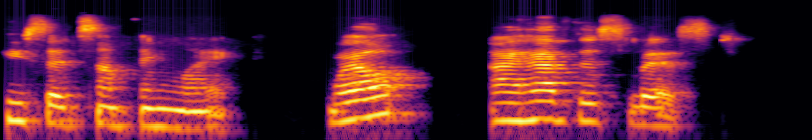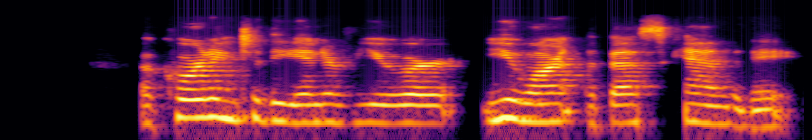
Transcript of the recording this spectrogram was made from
He said something like, Well, I have this list. According to the interviewer, you aren't the best candidate.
